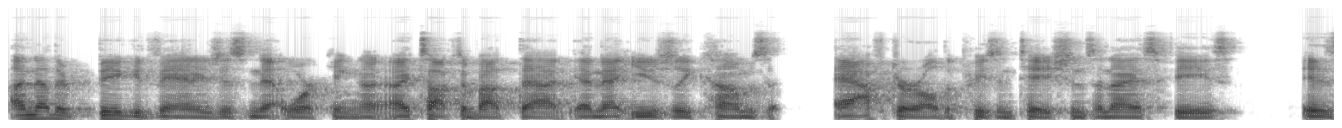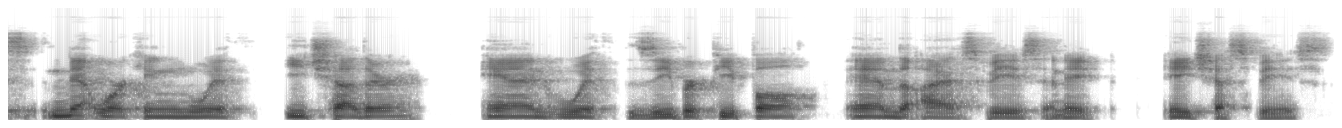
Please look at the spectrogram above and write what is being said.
another big advantage is networking. I, I talked about that, and that usually comes after all the presentations and ISVs is networking with each other and with Zebra people and the ISVs and HSVs.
